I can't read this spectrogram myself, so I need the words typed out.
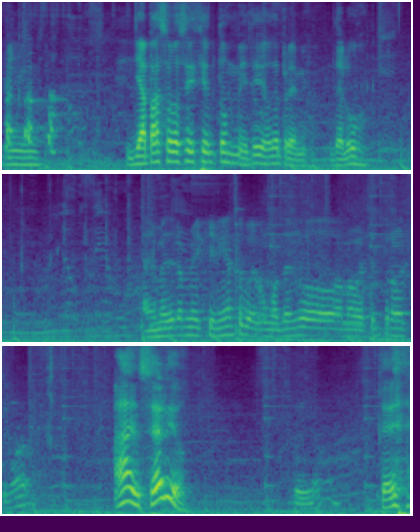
mm. Ya paso los 600 mil, tío, de premio. De lujo. A mí me dieron 1500 porque como tengo 999. Ah, ¿en serio? Sí, ¿no? Te-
